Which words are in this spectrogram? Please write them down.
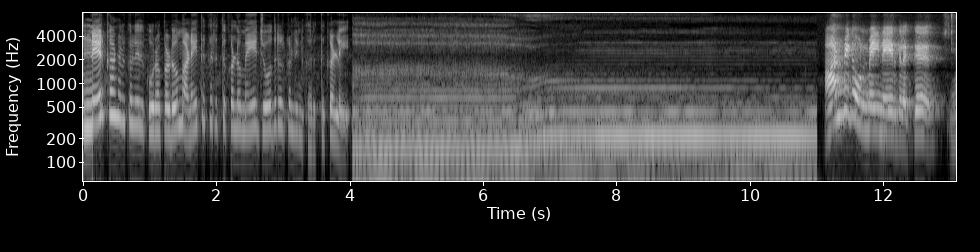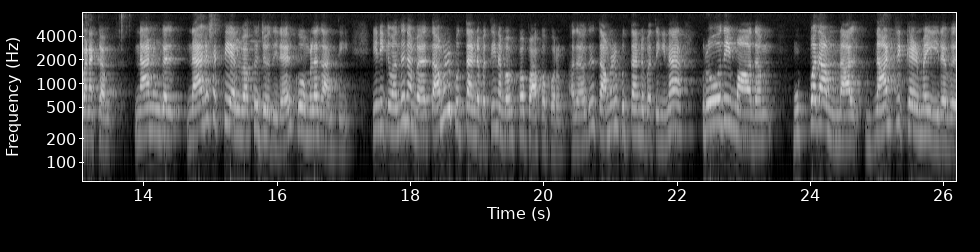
நேர்காணல்களில் கூறப்படும் அனைத்து கருத்துக்களுமே ஜோதிடர்களின் கருத்துக்களே. ஆன்மீக உண்மை நேயர்களுக்கு வணக்கம். நான் உங்கள் நாகசக்தி அல்வாக்கு ஜோதிடர் கோமலகாந்தி. இன்னைக்கு வந்து நம்ம தமிழ் புத்தாண்டை பத்தி நம்ம இப்ப பார்க்க போறோம். அதாவது தமிழ் புத்தாண்டு பார்த்தீங்கன்னா குரோதி மாதம் முப்பதாம் நாள் ஞாயிற்றுக்கிழமை இரவு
